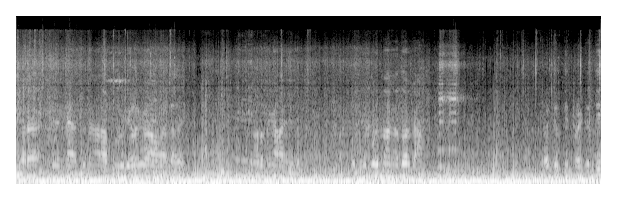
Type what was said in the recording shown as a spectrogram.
കുറേ പിന്നെ പിന്നെ അപ്പുറീകൾ കാണാനല്ലാതെ അതൊന്നും കാണാനില്ല പൊതുവെ പോകുമ്പോൾ അങ്ങനത്തെ കാണാം പ്രകൃതി പ്രകൃതി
